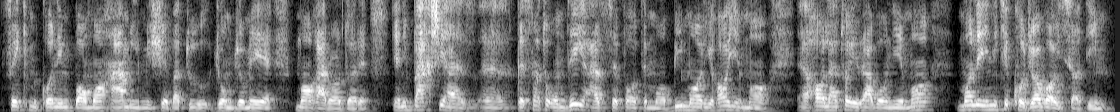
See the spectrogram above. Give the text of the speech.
فکر می‌کنیم با ما حمل میشه و تو جمجمه ما قرار داره. یعنی بخشی از قسمت عمده از صفات ما بیماری های ما حالت های روانی ما مال اینی که کجا وایسادیم.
